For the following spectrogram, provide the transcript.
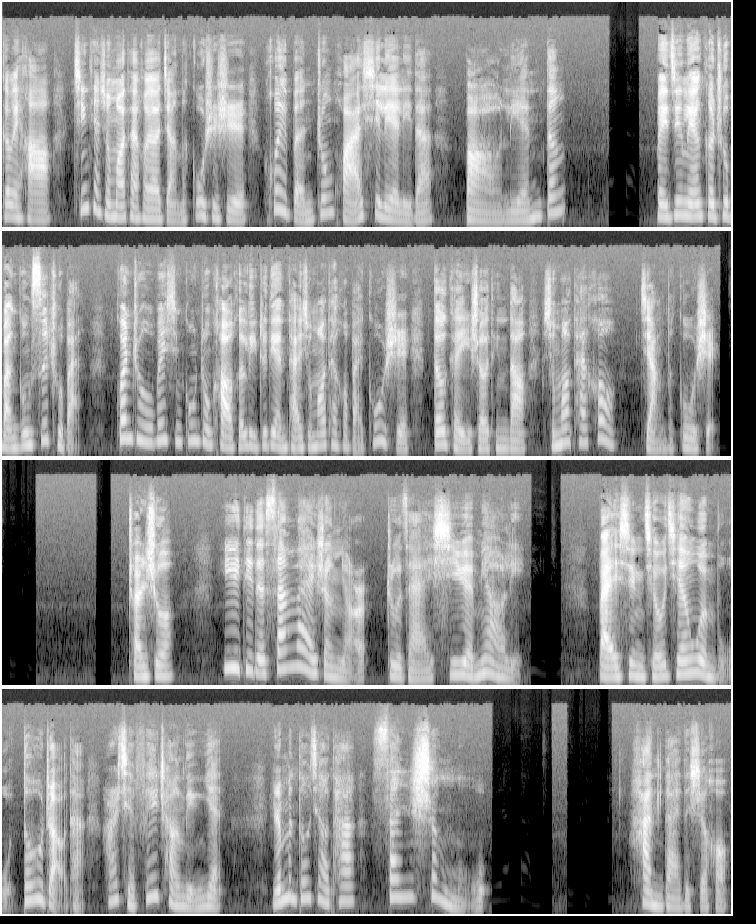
各位好，今天熊猫太后要讲的故事是绘本中华系列里的《宝莲灯》，北京联合出版公司出版。关注微信公众号和荔枝电台“熊猫太后摆故事”，都可以收听到熊猫太后讲的故事。传说，玉帝的三外甥女儿住在西岳庙里，百姓求签问卜都找她，而且非常灵验，人们都叫她三圣母。汉代的时候，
